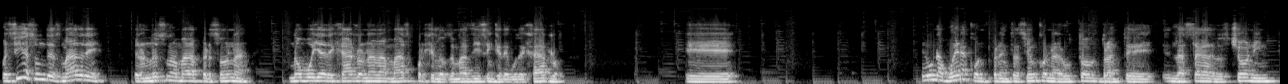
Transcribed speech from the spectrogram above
pues sí, es un desmadre, pero no es una mala persona. No voy a dejarlo nada más porque los demás dicen que debo dejarlo. Eh, tiene una buena confrontación con Naruto durante la saga de los Chonin,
